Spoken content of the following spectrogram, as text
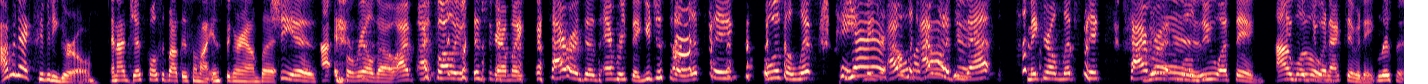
I'm an activity girl, and I just posted about this on my Instagram. But she is I, for real though. I, I follow you on Instagram. Like Tyra does everything. You just did a lip thing. What was a lip paint? Yes. I was oh like, I want to yes. do that. Make your own lipstick. Tyra yes. will do a thing. She I will. will do an activity. Listen,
